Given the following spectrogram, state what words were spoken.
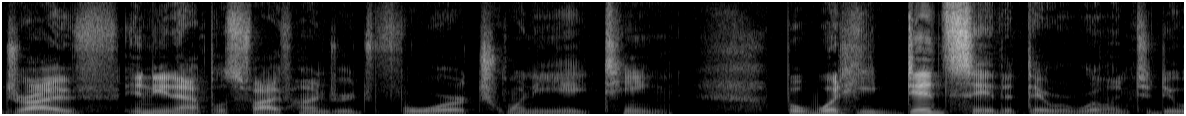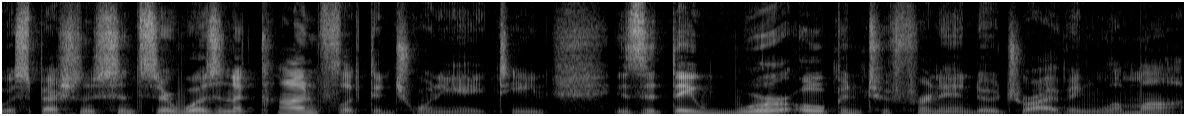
drive Indianapolis 500 for 2018. But what he did say that they were willing to do, especially since there wasn't a conflict in 2018, is that they were open to Fernando driving Le Mans,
